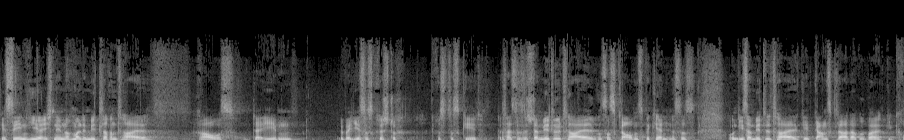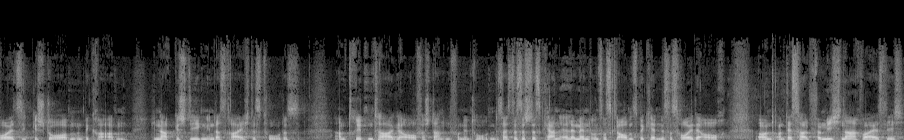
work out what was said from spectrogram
Wir sehen hier, ich nehme nochmal den mittleren Teil raus, der eben über Jesus Christus geht. Das heißt, es ist der Mittelteil unseres Glaubensbekenntnisses und dieser Mittelteil geht ganz klar darüber, gekreuzigt, gestorben und begraben, hinabgestiegen in das Reich des Todes, am dritten Tage auferstanden von den Toten. Das heißt, das ist das Kernelement unseres Glaubensbekenntnisses heute auch und, und deshalb für mich nachweislich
